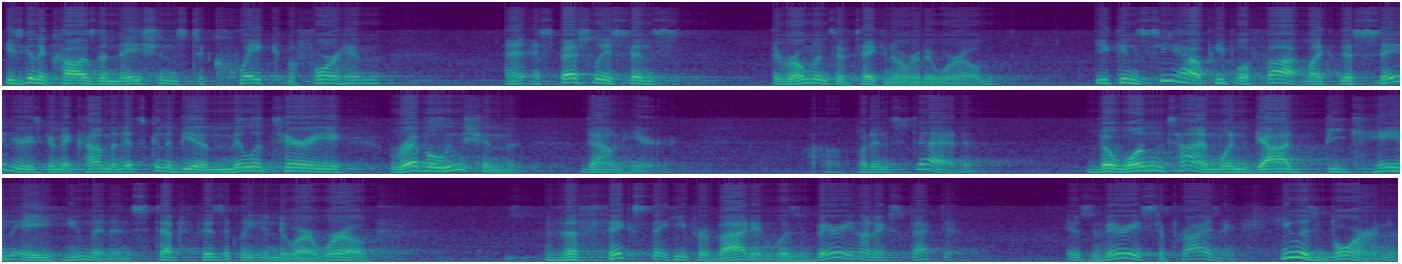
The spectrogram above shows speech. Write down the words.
he's going to cause the nations to quake before him. And especially since the Romans have taken over the world, you can see how people thought like this Savior is going to come and it's going to be a military revolution down here. Uh, but instead, the one time when God became a human and stepped physically into our world, the fix that he provided was very unexpected. It was very surprising. He was born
